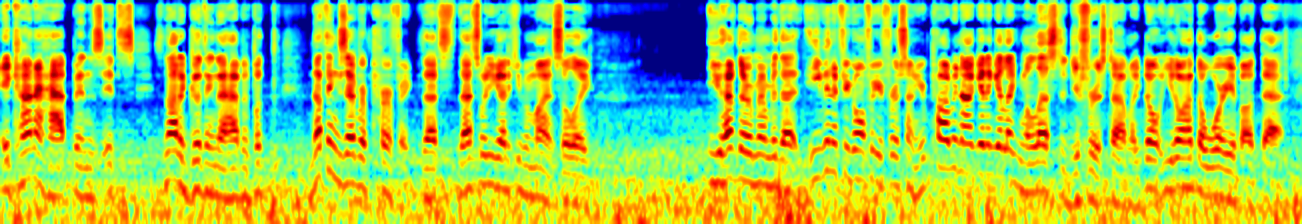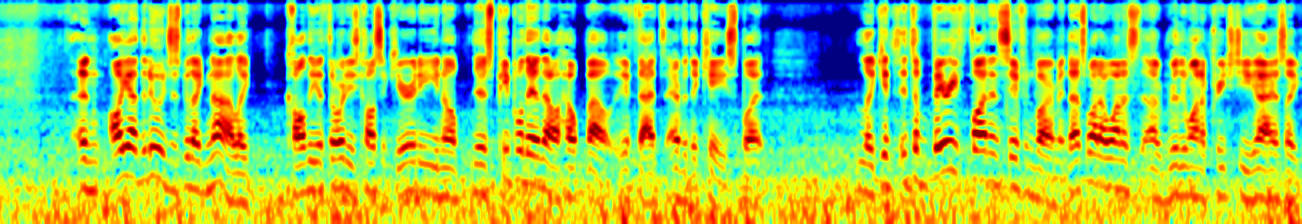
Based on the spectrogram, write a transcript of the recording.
it kind of happens. It's it's not a good thing that happens, but nothing's ever perfect. That's that's what you got to keep in mind. So like you have to remember that even if you're going for your first time, you're probably not gonna get like molested your first time. Like don't you don't have to worry about that. And all you have to do is just be like, nah, like call the authorities, call security. You know, there's people there that'll help out if that's ever the case. But like it's it's a very fun and safe environment. That's what I want to really want to preach to you guys. Like,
